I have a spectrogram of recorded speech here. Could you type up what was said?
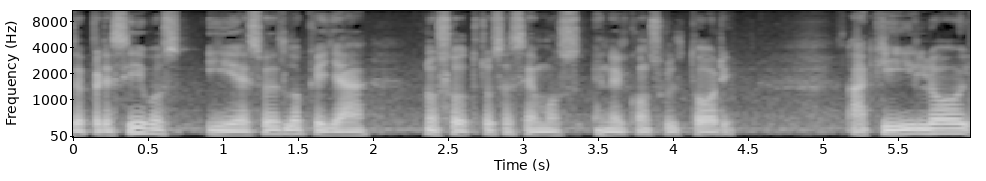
depresivos y eso es lo que ya nosotros hacemos en el consultorio. Aquí lo,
